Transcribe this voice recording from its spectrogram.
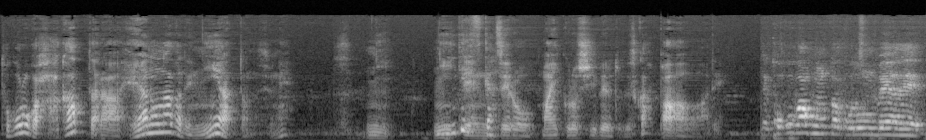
ところが測ったら部屋の中で2あったんですよね。2.0マイクロシーベルトですか？パワーで。でここが本当は子供部屋で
